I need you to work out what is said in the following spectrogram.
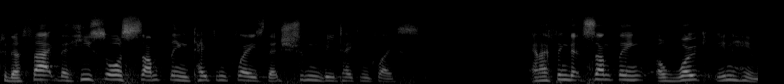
to the fact that he saw something taking place that shouldn't be taking place. And I think that something awoke in him.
